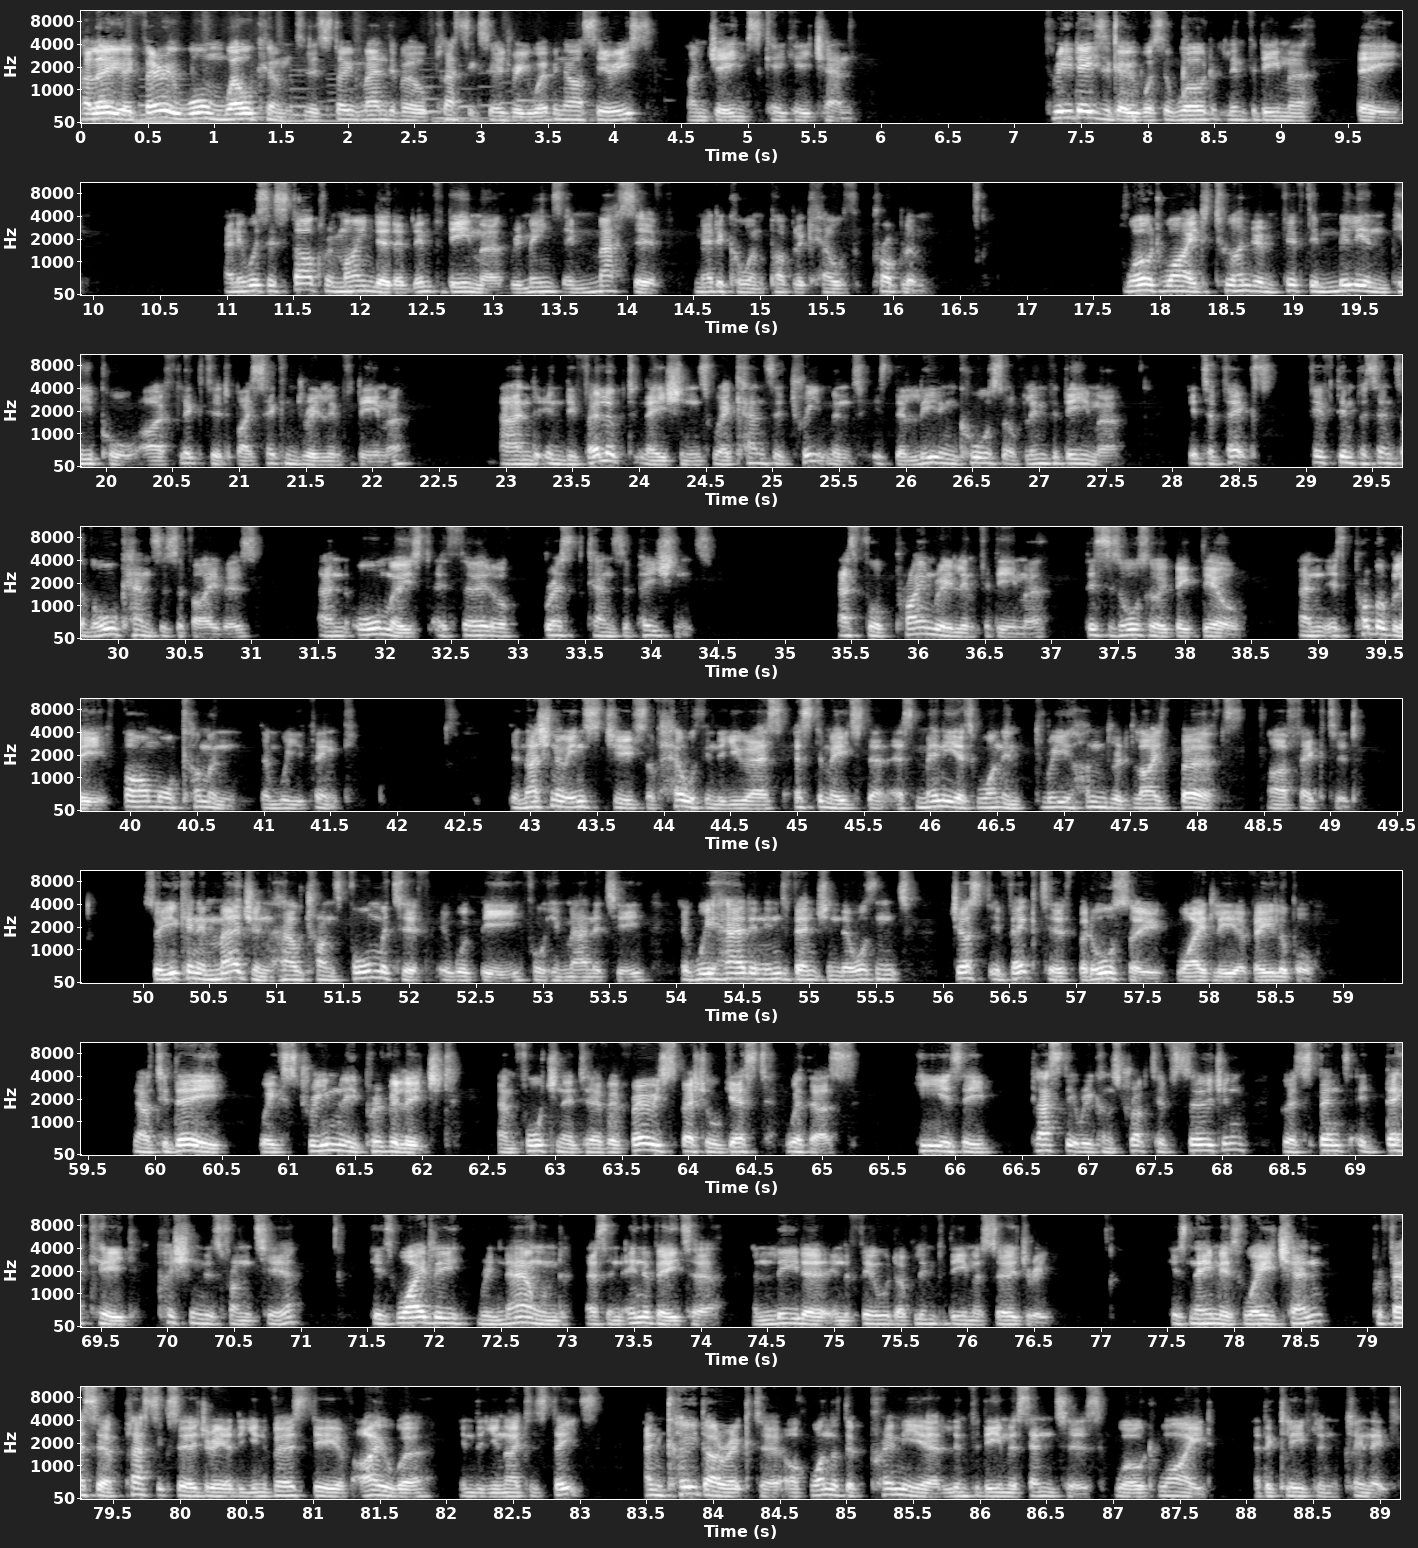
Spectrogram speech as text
Hello, a very warm welcome to the Stoke Mandeville Plastic Surgery webinar series. I'm James KK Chan. Three days ago was the World Lymphedema Day, and it was a stark reminder that lymphedema remains a massive medical and public health problem. Worldwide, 250 million people are afflicted by secondary lymphedema, and in developed nations where cancer treatment is the leading cause of lymphedema, it affects 15% of all cancer survivors and almost a third of breast cancer patients. As for primary lymphedema, this is also a big deal and is probably far more common than we think. The National Institutes of Health in the US estimates that as many as one in 300 live births are affected. So you can imagine how transformative it would be for humanity if we had an intervention that wasn't just effective, but also widely available. Now today, we're extremely privileged and fortunate to have a very special guest with us. He is a plastic reconstructive surgeon who has spent a decade pushing this frontier. He's widely renowned as an innovator and leader in the field of lymphedema surgery. His name is Wei Chen, professor of plastic surgery at the University of Iowa in the United States and co-director of one of the premier lymphedema centers worldwide at the Cleveland Clinic.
